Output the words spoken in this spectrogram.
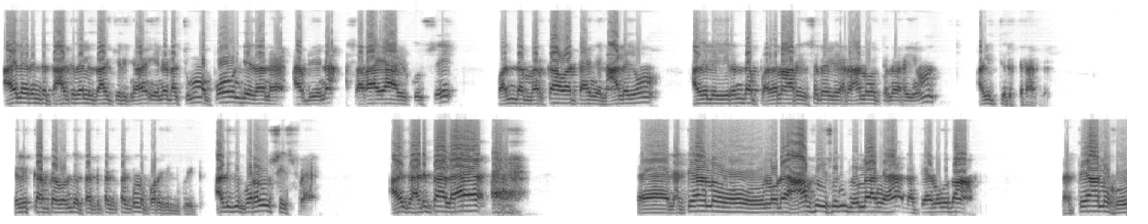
அதுல ரெண்டு தாக்குதல் தாக்கியிருக்கான். என்னடா சும்மா போக வேண்டியதானே அப்படின்னா சராயா அல் குஸ்ஸு வந்த மெர்காவா டேங்க் நாளையும் அதுல இருந்த பதினாறு இஸ்ரேலிய இராணுவத்தினரையும் அழித்திருக்கிறார்கள். ஹெலிகாப்டர் வந்து டக்கு டக்கு டக்குன்னு புறக்கிட்டு போயிட்டு. அதுக்கு பிறகு சிஸ்ஃபேர் அதுக்கு அடுத்தால நத்தியானுவோட ஆஃபீஸ்ன்னு சொல்லுவாங்க நத்தியானுகு தான். நத்தியானுகு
